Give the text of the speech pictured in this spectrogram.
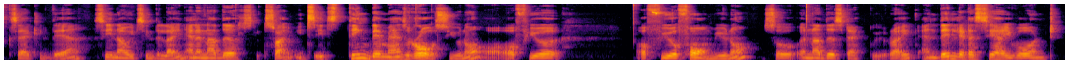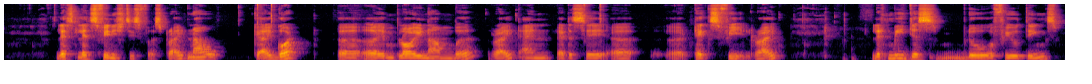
Exactly there. See now it's in the line. And another so it's it's think them as rows you know of your of your form you know? So another stack view right? And then let us say I want let's let's finish this first right? Now I got a, a employee number right? And let us say a, a text field right? Let me just do a few things.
